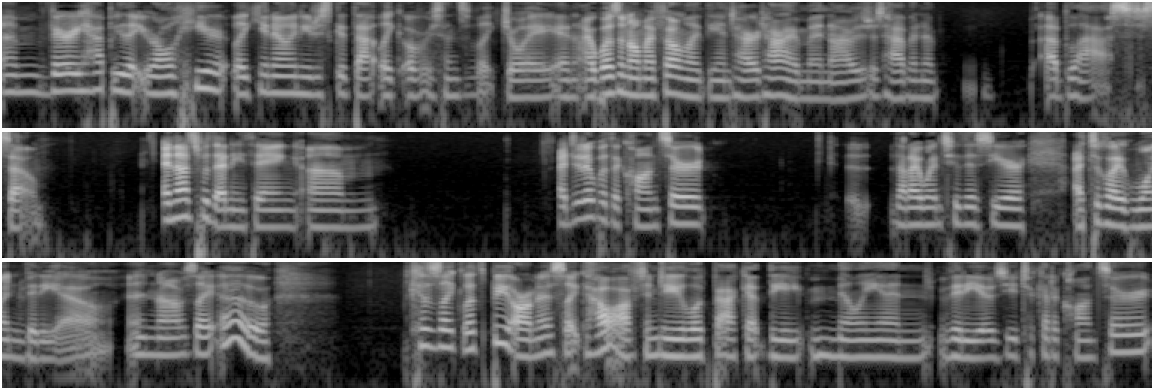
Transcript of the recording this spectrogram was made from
I'm very happy that you're all here. Like, you know, and you just get that like over sense of like joy. And I wasn't on my phone like the entire time and I was just having a, a blast. So, and that's with anything. Um, I did it with a concert uh, that I went to this year. I took like one video and I was like, oh, because like let's be honest like how often do you look back at the million videos you took at a concert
